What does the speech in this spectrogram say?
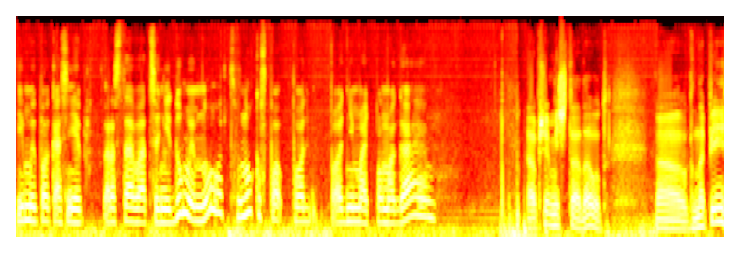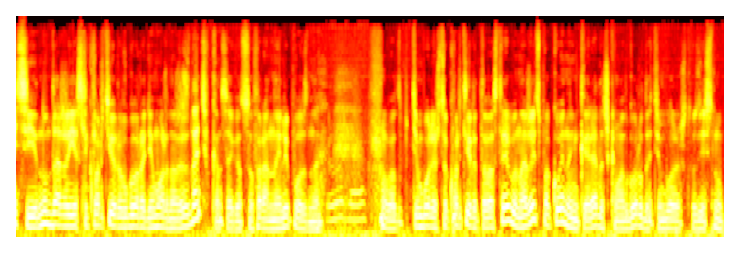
и мы пока с ней расставаться не думаем. Но вот внуков по- по- поднимать помогаем. А вообще мечта, да, вот на пенсии, ну, даже если квартиру в городе можно же сдать, в конце концов, рано или поздно. Вот, тем более, что квартира-то востребована, а жить спокойненько рядышком от города, тем более, что здесь, ну,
